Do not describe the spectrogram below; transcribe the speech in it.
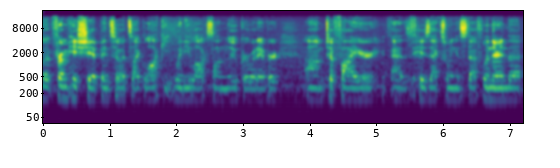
but from his ship, and so it's like Locky when he locks on Luke or whatever um, to fire as his X-wing and stuff when they're in the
